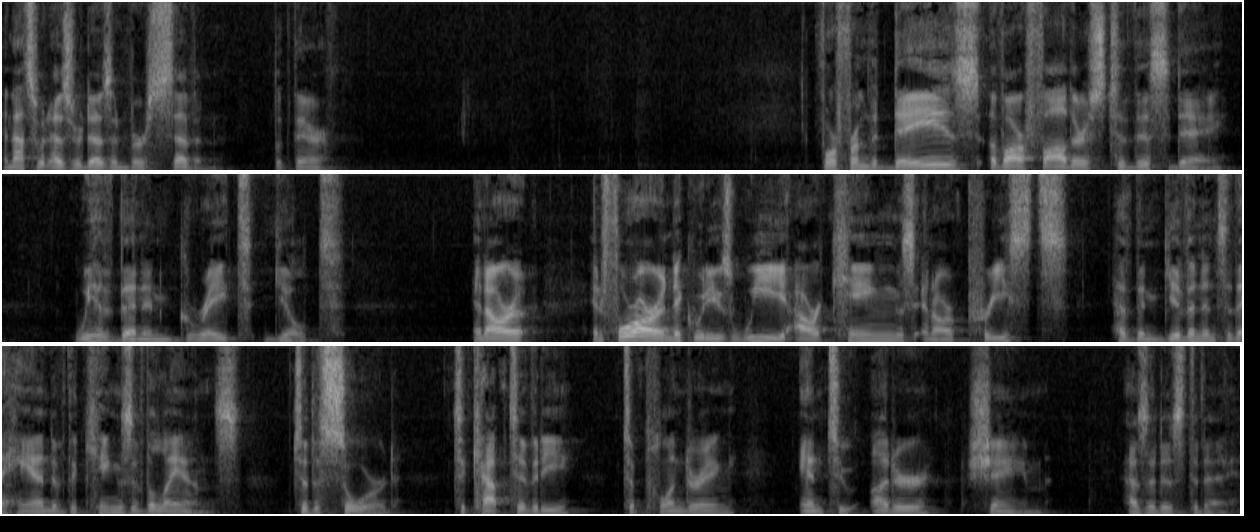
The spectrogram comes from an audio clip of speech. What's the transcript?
And that's what Ezra does in verse 7. Look there. For from the days of our fathers to this day, we have been in great guilt. And, our, and for our iniquities, we, our kings and our priests, have been given into the hand of the kings of the lands, to the sword, to captivity, to plundering, and to utter shame as it is today.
